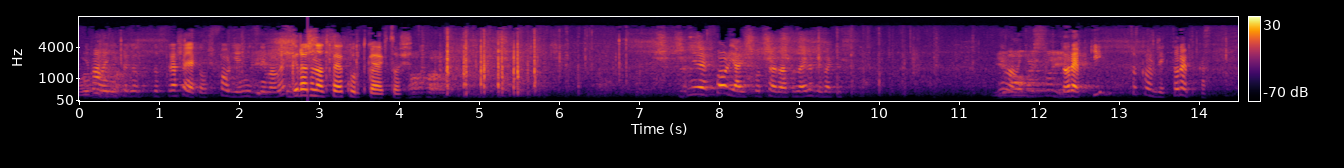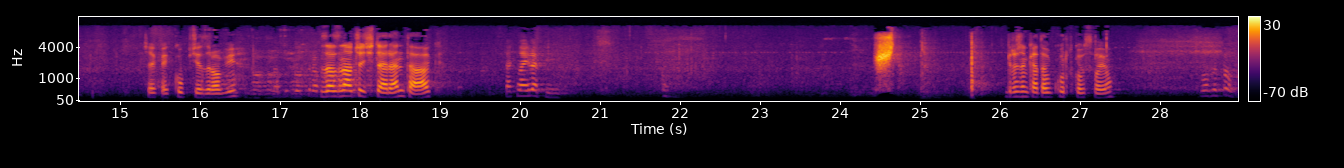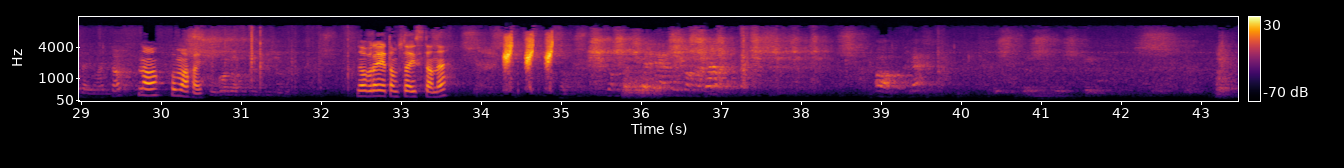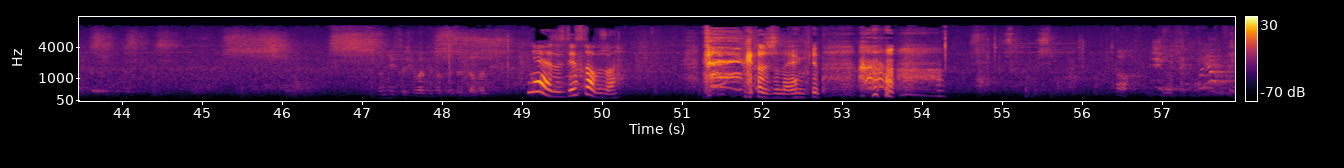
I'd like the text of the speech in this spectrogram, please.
Nie mamy niczego do straszenia, jakąś folię, nic nie mamy. Grażyna, twoja kurtka jak coś. Nie, folia jest potrzebna, to najlepiej w jakiś... Nie mamy torebki, cokolwiek, torebka. Czekaj, kupcie zrobi. Zaznaczyć teren, tak. Tak najlepiej. Grażynka tą kurtką swoją. Może to zdejmę, co? No, pomachaj. Dobra, ja tam tutaj stanę. No nie chcę się ładnie zaprezentować. Nie, jest- jest dobrze. Grażyna, jak mnie... Taki bojący.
